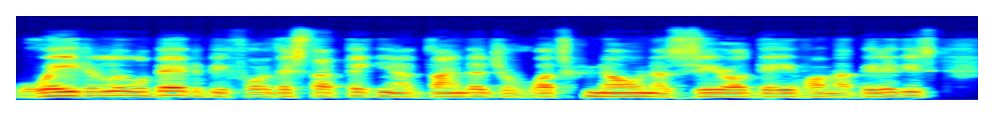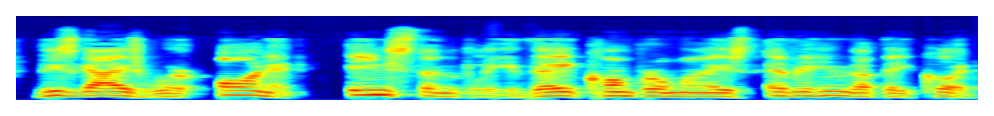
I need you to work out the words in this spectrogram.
wait a little bit before they start taking advantage of what's known as zero day vulnerabilities. These guys were on it instantly they compromised everything that they could.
